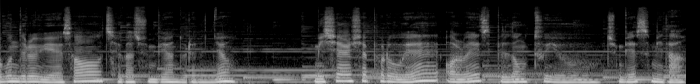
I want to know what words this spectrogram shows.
여러분들을 위해서 제가 준비한 노래는요. 미셸 셰퍼로우의 Always Belong to You 준비했습니다.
